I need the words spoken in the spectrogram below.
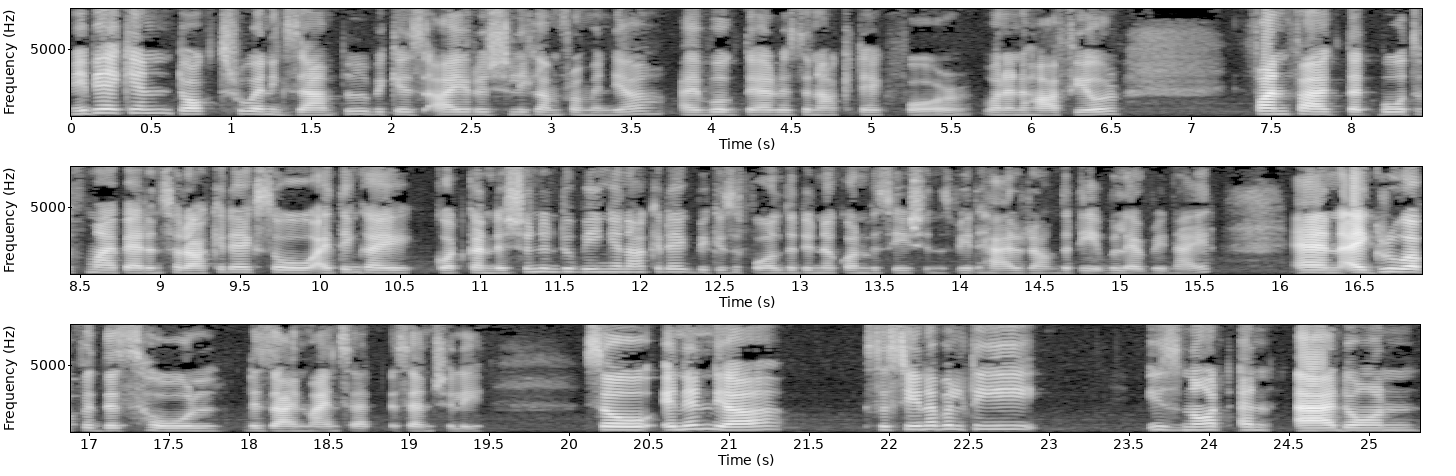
maybe I can talk through an example because I originally come from India. I worked there as an architect for one and a half year fun fact that both of my parents are architects so i think i got conditioned into being an architect because of all the dinner conversations we'd had around the table every night. And i grew up with this whole design mindset essentially. So in india sustainability is not an add-on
